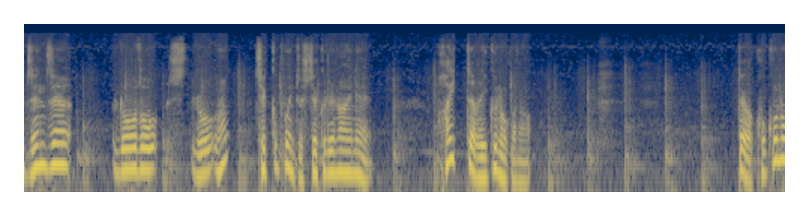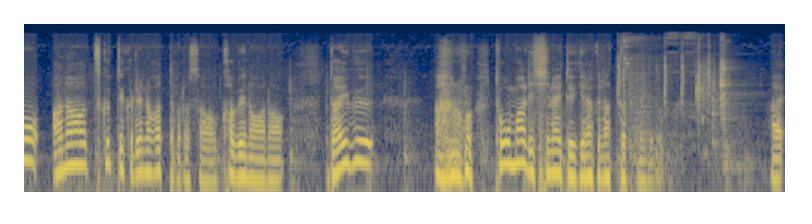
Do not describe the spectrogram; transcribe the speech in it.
全然、ロード、ロん？チェックポイントしてくれないね。入ったら行くのかな？てか、ここの穴作ってくれなかったからさ、壁の穴。だいぶ、あの、遠回りしないといけなくなったんだけど。はい。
